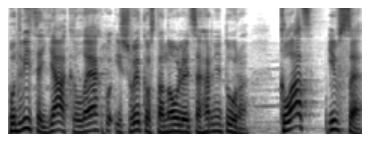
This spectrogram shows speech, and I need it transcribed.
Подивіться, як легко і швидко встановлюється гарнітура. Клац і все.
